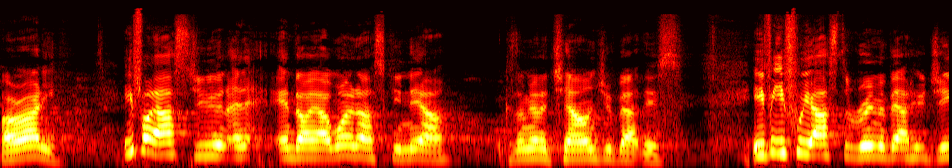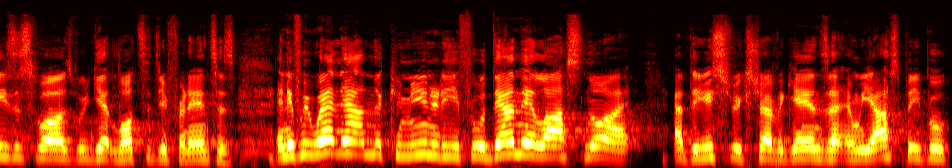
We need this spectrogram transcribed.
Alrighty. If I asked you, and, and I, I won't ask you now, because I'm going to challenge you about this. If, if we asked the room about who Jesus was, we'd get lots of different answers. And if we went out in the community, if we were down there last night at the Easter extravaganza and we asked people,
